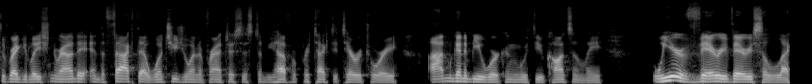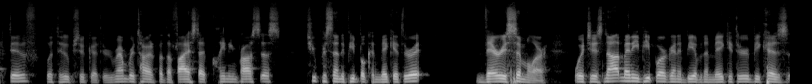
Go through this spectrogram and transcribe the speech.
the regulation around it, and the fact that once you join a franchise system, you have a protected territory. I'm going to be working with you constantly we are very, very selective with the hoops we go through. Remember we talked about the five step cleaning process? 2% of people can make it through it. Very similar, which is not many people are going to be able to make it through because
